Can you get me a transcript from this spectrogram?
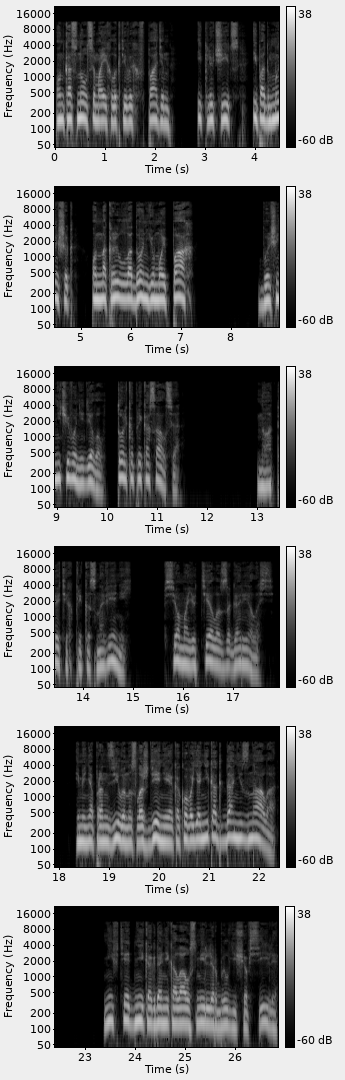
Он коснулся моих локтевых впадин и ключиц, и подмышек, он накрыл ладонью мой пах. Больше ничего не делал, только прикасался. Но от этих прикосновений все мое тело загорелось, и меня пронзило наслаждение, какого я никогда не знала. Ни в те дни, когда Николаус Миллер был еще в силе,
